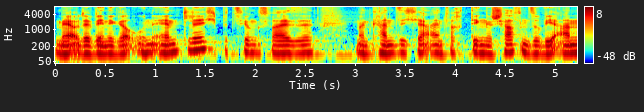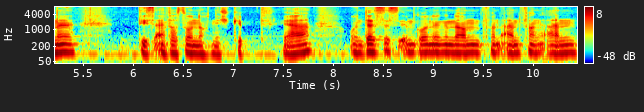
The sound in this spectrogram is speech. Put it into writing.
mehr oder weniger unendlich, beziehungsweise man kann sich ja einfach Dinge schaffen, so wie Anne, die es einfach so noch nicht gibt, ja. Und das ist im Grunde genommen von Anfang an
